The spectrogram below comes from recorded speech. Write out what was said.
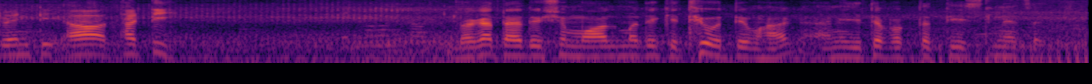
ट्वेंटी थर्टी बघा त्या दिवशी मॉलमध्ये किती होते महाग आणि इथे फक्त तीसनेच आहे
